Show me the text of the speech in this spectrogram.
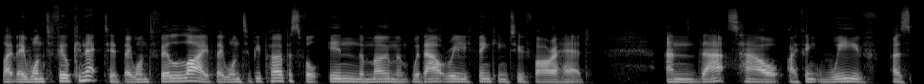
Like they want to feel connected, they want to feel alive, they want to be purposeful in the moment without really thinking too far ahead. And that's how I think we've, as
